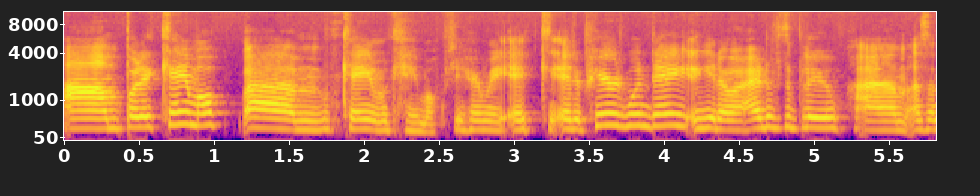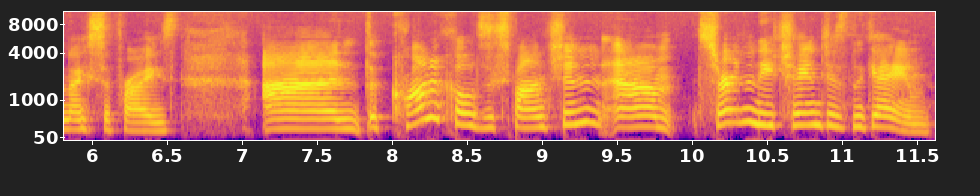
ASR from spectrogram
Um, but it came up, um, came came up. Do you hear me? It it appeared one day, you know, out of the blue, um, as a nice surprise. And the Chronicles expansion um, certainly changes the game.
